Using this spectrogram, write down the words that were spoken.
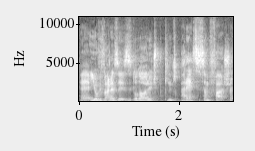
É, e ouvi várias vezes, e toda hora eu, tipo, quem que parece essa faixa?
